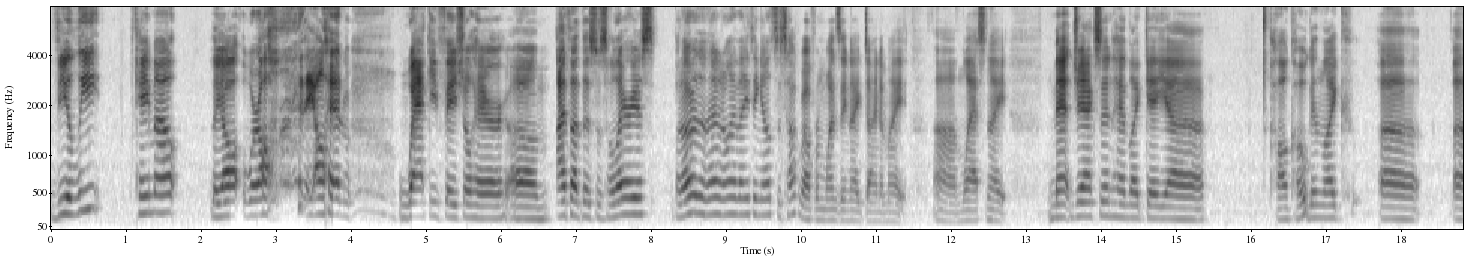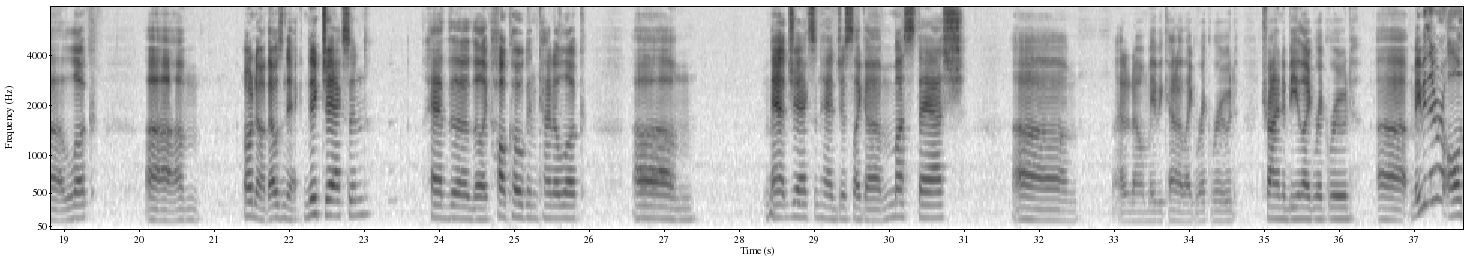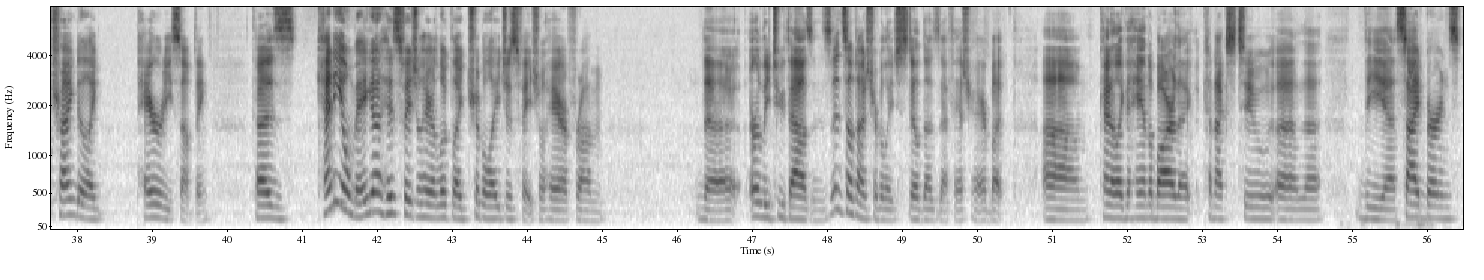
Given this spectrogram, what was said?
The Elite came out. They all were all they all had wacky facial hair. Um, I thought this was hilarious, but other than that, I don't have anything else to talk about from Wednesday Night Dynamite um, last night. Matt Jackson had like a uh, Hulk Hogan like uh, uh, look. Um, oh no, that was Nick. Nick Jackson had the, the like Hulk Hogan kind of look. Um, Matt Jackson had just like a mustache. Um, I don't know, maybe kind of like Rick Rude, trying to be like Rick Rude. Uh, maybe they were all trying to like parody something, because Kenny Omega, his facial hair looked like Triple H's facial hair from the early 2000s, and sometimes Triple H still does that facial hair, but um, kind of like the handlebar that connects to uh, the the uh, sideburns.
